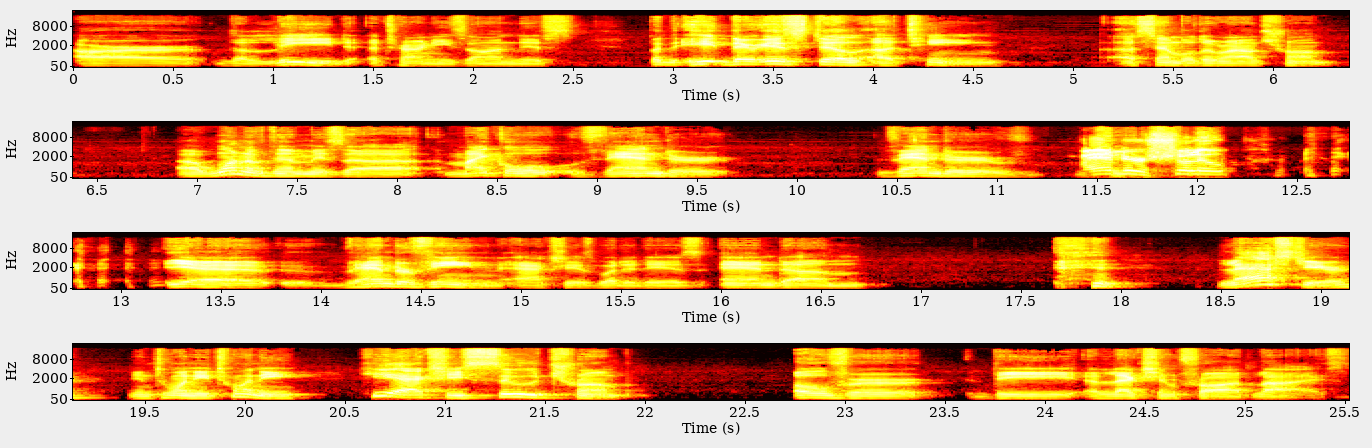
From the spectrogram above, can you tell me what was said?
are the lead attorneys on this, but he, there is still a team assembled around Trump. Uh, one of them is uh, Michael Vander Vander Vander Sloop. yeah, Vander Veen actually is what it is. And um, last year in 2020, he actually sued Trump over the election fraud lies,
